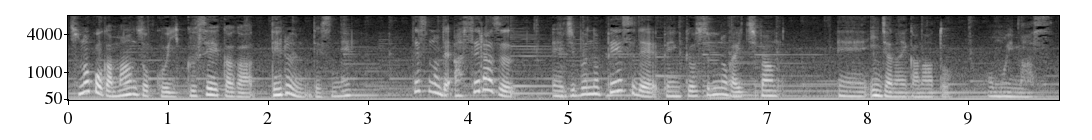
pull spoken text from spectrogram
その子が満足いく成果が出るんですね。ですので焦らず、えー、自分のペースで勉強するのが一番、えー、いいんじゃないかなと思います。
